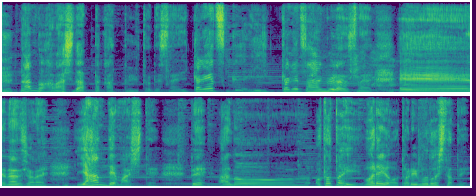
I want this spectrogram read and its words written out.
何の話だったかというとですね1ヶ月1ヶ月半ぐらいですね、えー、なんでしょうね病んでましてであのー、一昨日我を取り戻したという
